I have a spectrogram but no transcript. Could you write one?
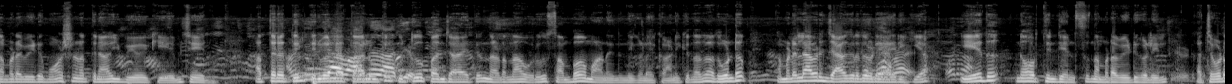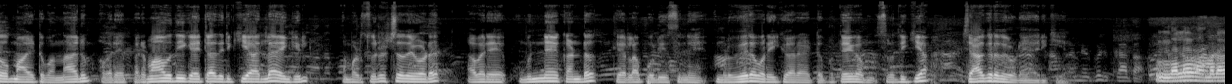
നമ്മുടെ വീട് മോഷണത്തിനായി ഉപയോഗിക്കുകയും ചെയ്യുന്നു. അത്തരത്തിൽ തിരുവല്ല താലൂക്കിൽ കുറ്റൂർ പഞ്ചായത്തിൽ നടന്ന ഒരു സംഭവമാണ് ഇന്ന് നിങ്ങളെ കാണിക്കുന്നത്. അതുകൊണ്ട് നമ്മളെല്ലാവരും ജാഗ്രതയോടെ ആയിരിക്കുക. ഏത് നോർത്ത് ഇന്ത്യൻസ് നമ്മുടെ വീടുകളിൽ കച്ചവടവുമായിട്ട് വന്നാലും അവരെ പരമാവധി കയറ്റാതിരിക്കുക അല്ല എങ്കിൽ നമ്മൾ സുരക്ഷിതയോടെ അവരെ മുന്നേ കണ്ട് കേരള പോലീസിനെ നമ്മൾ വിവരം അറിയിക്കുവാനായിട്ട് പ്രത്യേകം ശ്രദ്ധിക്കുക. ജാഗ്രതയോടെ ആയിരിക്കുക. ഇന്നലെ നമ്മുടെ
